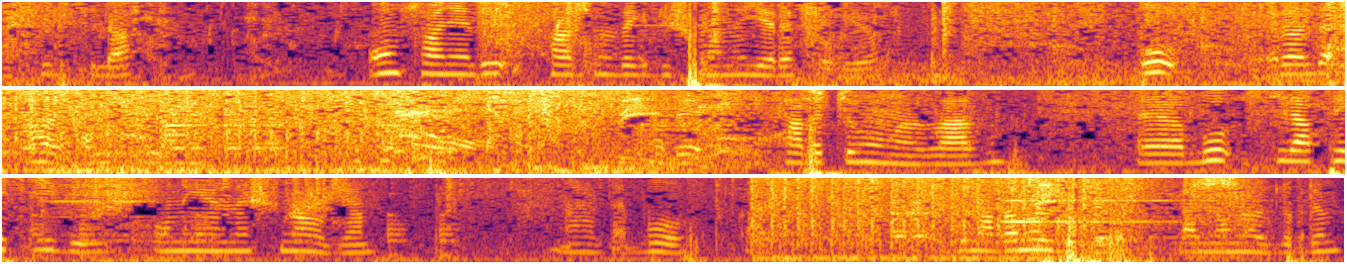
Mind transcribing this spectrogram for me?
güçlü bir silah. 10 saniyede karşınızdaki düşmanı yere seriyor. Bu herhalde ay Allah silahını. Tabi isabetli olmanız lazım. Ee, bu silah pek iyi değil. Onun yerine şunu alacağım. Nerede? Bu. Bizim adamı öldürdü. Ben de onu öldürdüm.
